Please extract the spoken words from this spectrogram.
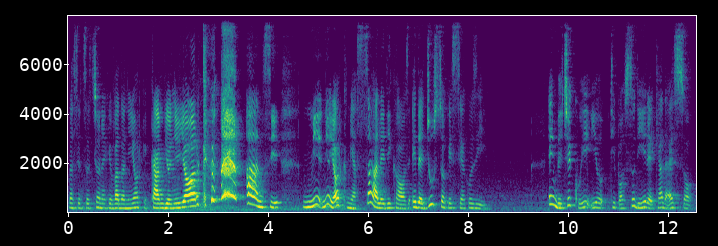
la sensazione che vado a New York e cambio New York, anzi New York mi assale di cose ed è giusto che sia così. E invece qui io ti posso dire che adesso,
